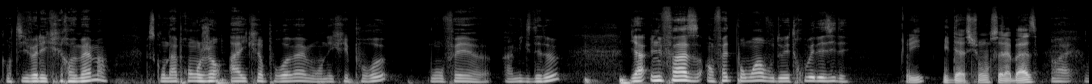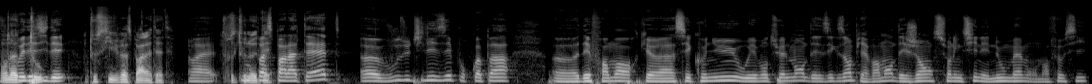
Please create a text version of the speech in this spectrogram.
quand ils veulent écrire eux-mêmes, parce qu'on apprend aux gens à écrire pour eux-mêmes, on écrit pour eux, ou on fait euh, un mix des deux. Il y a une phase, en fait, pour moi, où vous devez trouver des idées. Oui, idéation, c'est la base. Ouais. Vous On trouvez des tout. idées. Tout ce qui lui passe par la tête. Ouais, tout ce qui vous noter. passe par la tête. Euh, vous utilisez, pourquoi pas, euh, des frameworks euh, assez connus ou éventuellement des exemples. Il y a vraiment des gens sur LinkedIn et nous-mêmes, on en fait aussi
